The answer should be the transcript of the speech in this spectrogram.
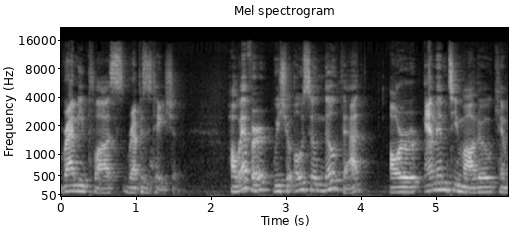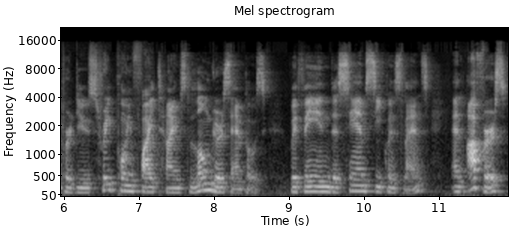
ReMi plus representation. However, we should also note that our MMT model can produce 3.5 times longer samples within the same sequence length and offers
